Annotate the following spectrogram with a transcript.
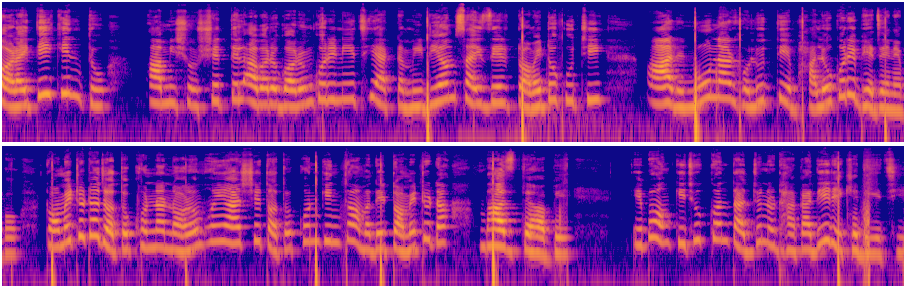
কড়াইতেই কিন্তু আমি সর্ষের তেল আবারও গরম করে নিয়েছি, একটা মিডিয়াম সাইজের টমেটো কুচি আর নুন আর হলুদ দিয়ে ভালো করে ভেজে নেব। টমেটোটা যতক্ষণ না নরম হয়ে আসছে, ততক্ষণ কিন্তু আমাদের টমেটোটা ভাজতে হবে এবং কিছুক্ষণ তার জন্য ঢাকা দিয়ে রেখে দিয়েছি।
